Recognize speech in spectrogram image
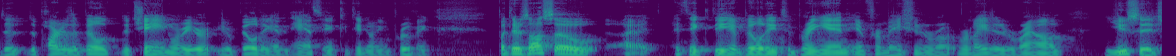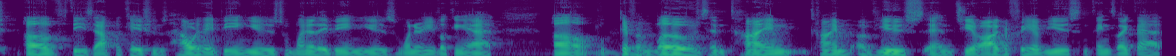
the, the part of the build, the chain where you're you're building and enhancing and continuing improving. But there's also, I, I think, the ability to bring in information re- related around usage of these applications. How are they being used? When are they being used? When are you looking at uh, different loads and time time of use and geography of use and things like that?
